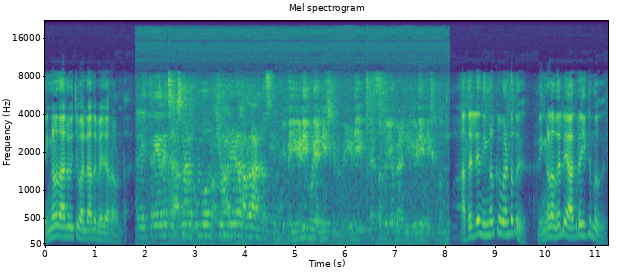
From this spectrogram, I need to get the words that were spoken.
നിങ്ങളത് ആലോചിച്ച് വല്ലാതെ ബേജാറാവണ്ട. അതല്ലേ നിങ്ങൾക്ക് വേണ്ടത്. നിങ്ങളതല്ലേ ആഗ്രഹിക്കുന്നത്.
